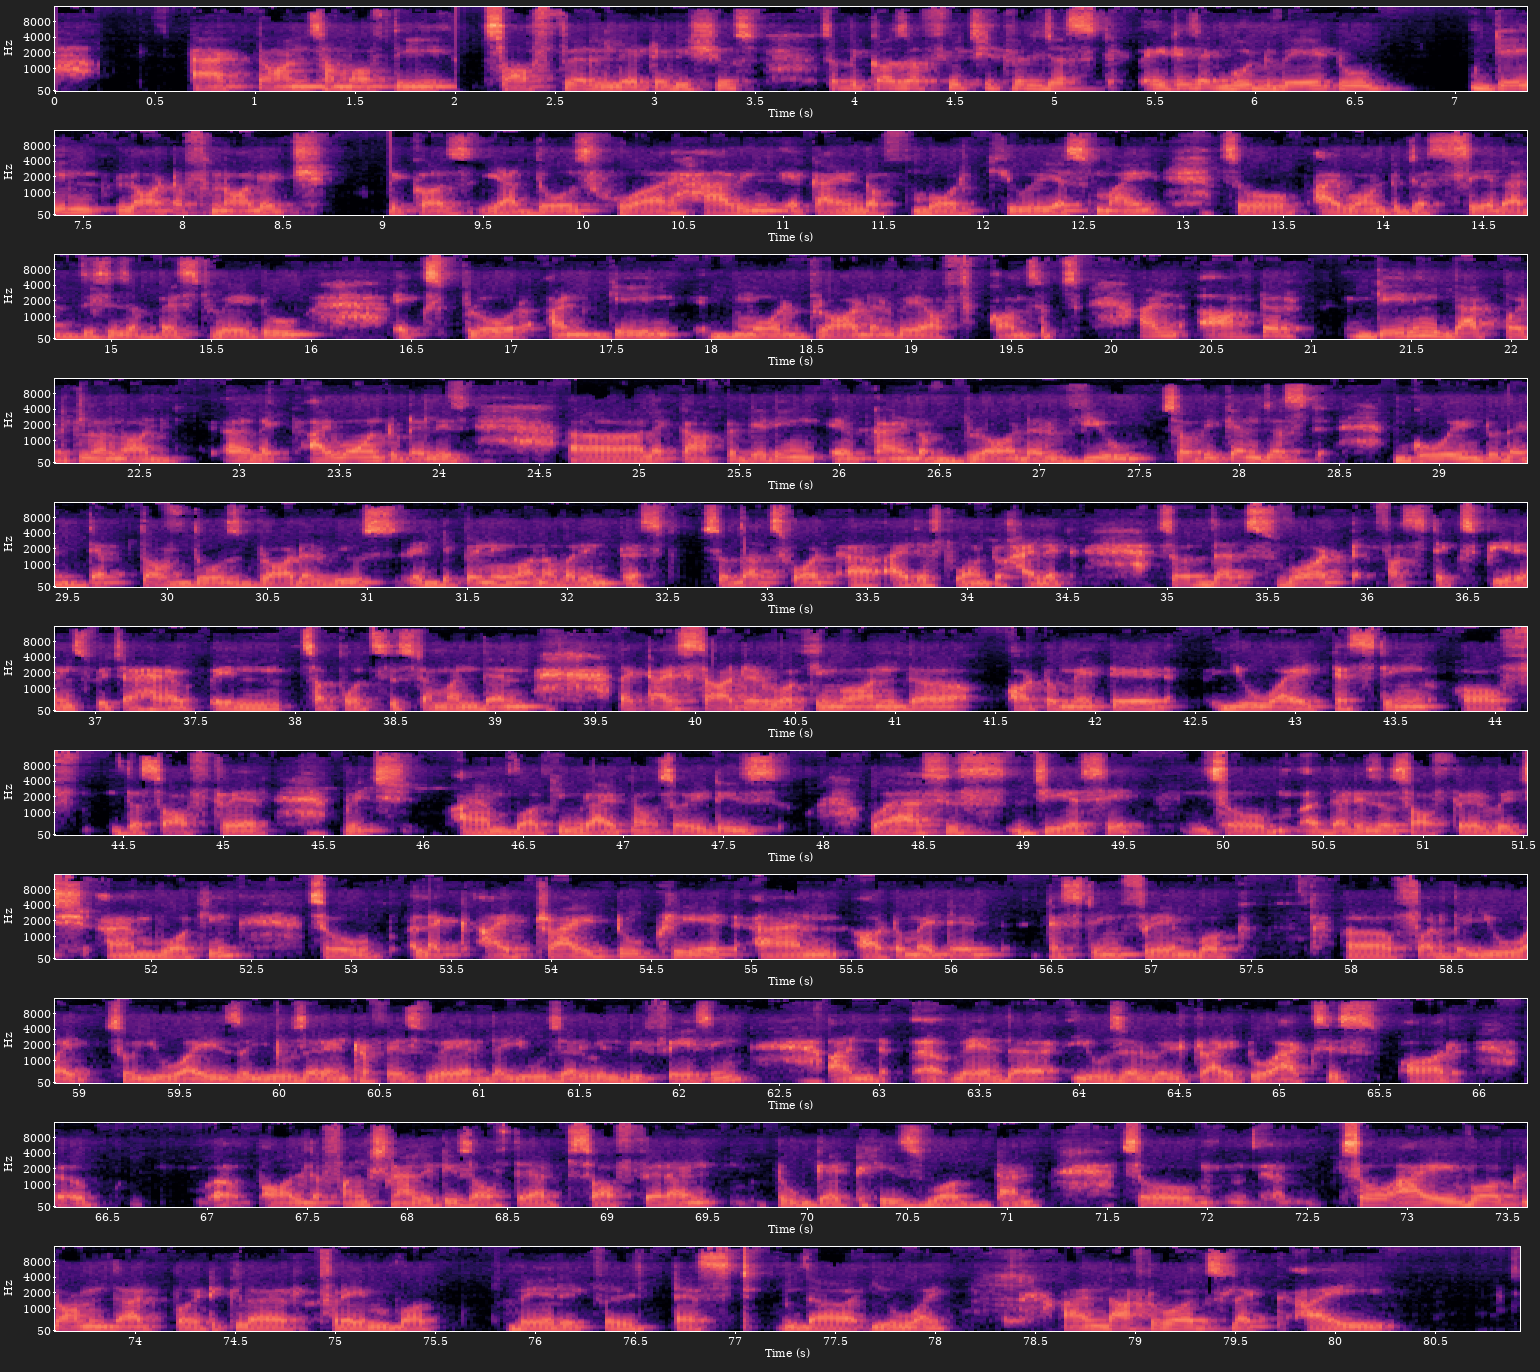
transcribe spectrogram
act on some of the software related issues. So because of which it will just it is a good way to gain lot of knowledge because yeah those who are having a kind of more curious mind. So i want to just say that this is the best way to explore and gain more broader way of concepts. And after gaining that particular knowledge uh, like i want to tell is uh, like after getting a kind of broader view so we can just go into the depth of those broader views depending on our interest. So that's what uh, i just want to highlight. So that's what first experience which i have in support system. And then like i started working on the automated ui testing of the software which i am working right now. So it is Oasis GSA. So uh, that is a software which I'm working. So like I tried to create an automated testing framework uh, for the UI. So UI is a user interface where the user will be facing and uh, where the user will try to access or uh, uh all the functionalities of their software and to get his work done so so i worked on that particular framework where it will test the UI. And afterwards, like I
